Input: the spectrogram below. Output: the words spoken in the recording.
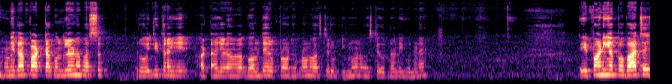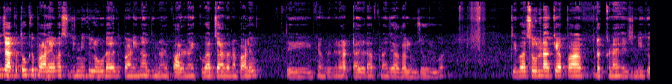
ਹੁਣ ਇਹਦਾ ਆਪਾਂ ਆਟਾ ਗੁੰਦ ਲੈਣਾ ਬਸ। ਰੋਜ਼ ਦੀ ਤਰ੍ਹਾਂ ਹੀ ਆਟਾ ਜਿਹੜਾ ਗੁੰਨਦੇ ਆ, ਪਰੌਂਠੇ ਬਣਾਉਣ ਵਾਸਤੇ, ਰੋਟੀ ਬਣਾਉਣ ਵਾਸਤੇ ਉਦਾਂ ਦਾ ਹੀ ਗੁੰਨਣਾ ਹੈ। ਤੇ ਪਾਣੀ ਆਪਾਂ ਬਾਅਦ ਚ ਜੱਗ ਧੋ ਕੇ ਪਾ ਲਿਆ ਬਸ, ਜਿੰਨੀ ਕੁ ਲੋੜ ਹੈ ਪਾਣੀ ਨਾਲ ਦੀ ਨਾਲ ਪਾ ਲੈਣਾ, ਇੱਕ ਵਾਰ ਜ਼ਿਆਦਾ ਨਾ ਪਾ ਲਿਓ। ਅਤੇ ਕਿਉਂਕਿ ਫਿਰ ਆਟਾ ਜਿਹੜਾ ਆਪਣਾ ਜ਼ਿਆਦਾ ਲੂਜ਼ ਹੋ ਜਾਊਗਾ। ਅਤੇ ਬਸ ਉਨਾ ਕਿ ਆਪਾਂ ਰੱਖਣਾ ਹੈ ਜਿੰਨੀ ਕੁ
